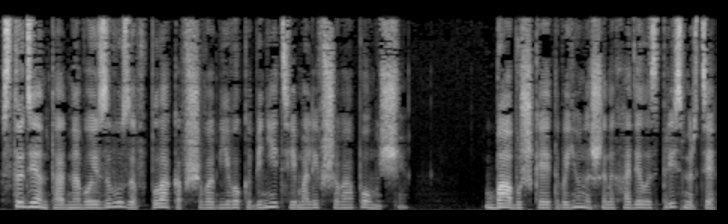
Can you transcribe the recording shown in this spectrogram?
студента одного из вузов, плакавшего в его кабинете и молившего о помощи. Бабушка этого юноши находилась при смерти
